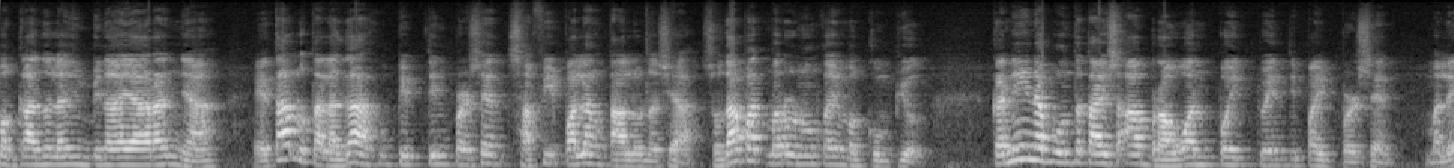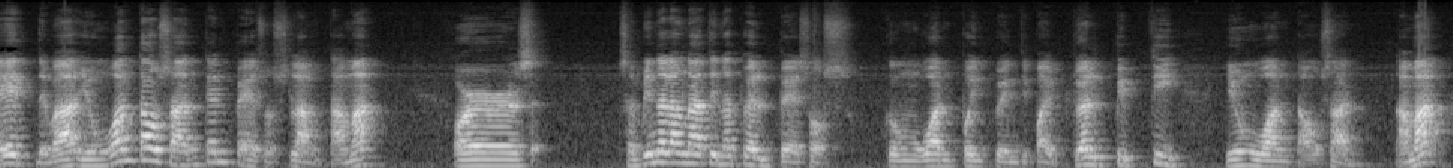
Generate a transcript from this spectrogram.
magkano lang yung binayaran niya, eh talo talaga. Kung 15% sa fee pa lang, talo na siya. So, dapat marunong kayo mag-compute. Kanina punta tayo sa Abra, 1.25%. Maliit, di ba? Yung 1,000, 10 pesos lang. Tama? Or sabihin na lang natin na 12 pesos kung 1.25. 12.50 yung 1,000. Tama?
